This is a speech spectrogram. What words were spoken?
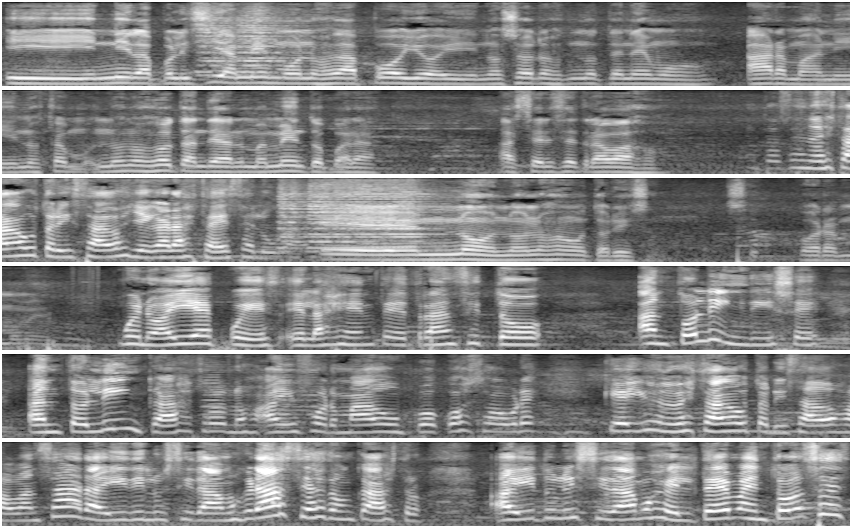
y ni la policía mismo nos da apoyo y nosotros no tenemos armas ni no, estamos, no nos dotan de armamento para hacer ese trabajo. Entonces no están autorizados llegar hasta ese lugar. Eh, no, no nos autorizan, por el momento. Bueno, ahí es pues el agente de tránsito Antolín dice, Antolín Castro nos ha informado un poco sobre que ellos no están autorizados a avanzar, ahí dilucidamos, gracias don Castro, ahí dilucidamos el tema, entonces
